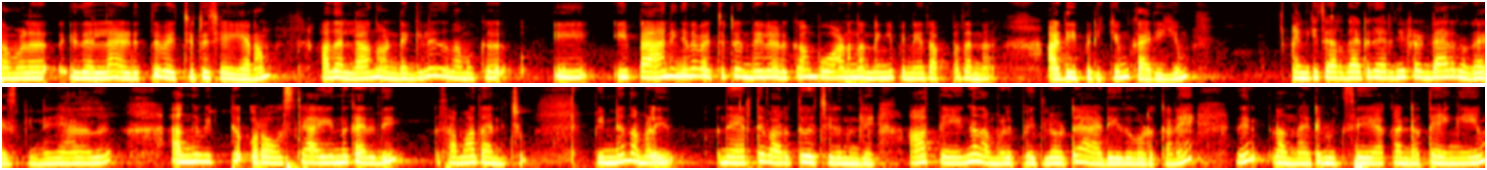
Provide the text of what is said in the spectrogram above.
നമ്മൾ ഇതെല്ലാം എടുത്ത് വെച്ചിട്ട് ചെയ്യണം. അതല്ലാന്നുണ്ടെങ്കിൽ ഇത് നമുക്ക് ഈ ഈ പാൻ ഇങ്ങനെ വെച്ചിട്ട് എന്തെങ്കിലും എടുക്കാൻ പോവുകയാണെന്നുണ്ടെങ്കിൽ പിന്നെ ഇത് അപ്പം തന്നെ അടി പിടിക്കും കരിയും. എനിക്ക് ചെറുതായിട്ട് കരിഞ്ഞിട്ടുണ്ടായിരുന്നു ഗൈസ് പിന്നെ ഞാനത് അങ്ങ് വിട്ട് റോസ്റ്റായി എന്ന് കരുതി സമാധാനിച്ചു. പിന്നെ നമ്മൾ നേരത്തെ വറുത്ത് വെച്ചിരുന്നില്ലേ ആ തേങ്ങ നമ്മളിപ്പോൾ ഇതിലോട്ട് ആഡ് ചെയ്ത് കൊടുക്കണേ. ദെൻ നന്നായിട്ട് മിക്സ് ചെയ്യുക കണ്ടോ തേങ്ങയും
